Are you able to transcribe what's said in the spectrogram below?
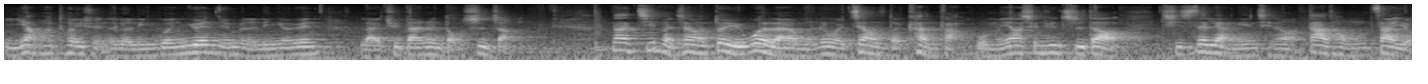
一样会推选这个林文渊原本的林文渊来去担任董事长。那基本上对于未来，我们认为这样子的看法，我们要先去知道，其实，在两年前哦，大同在有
